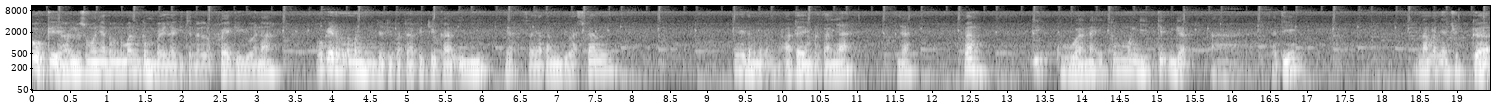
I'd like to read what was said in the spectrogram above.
Oke, halo semuanya teman-teman, kembali lagi channel Vegi Iguana. Oke teman-teman, jadi pada video kali ini ya, saya akan menjelaskan ini teman-teman. Ada yang bertanya, ya, bang, iguana itu menggigit enggak? Nah, jadi namanya juga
